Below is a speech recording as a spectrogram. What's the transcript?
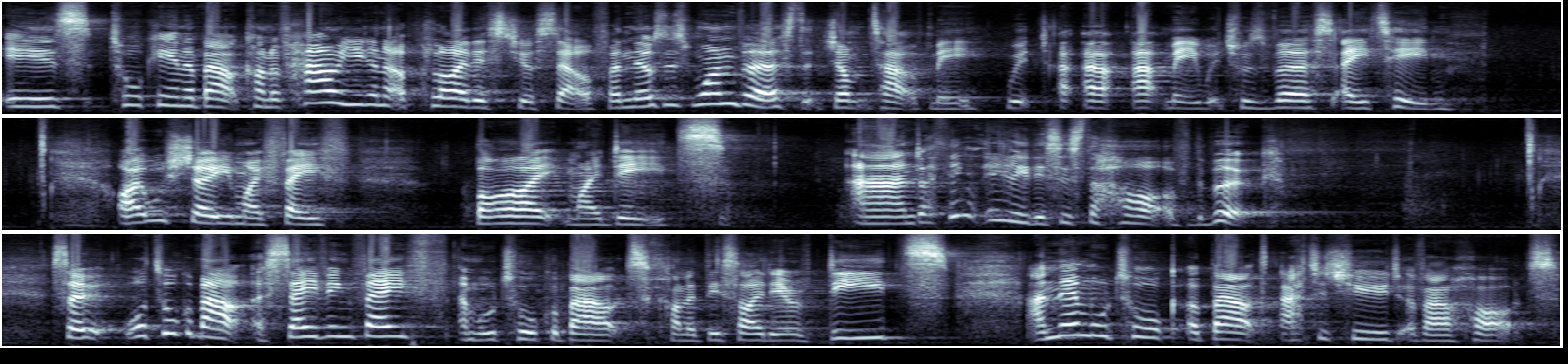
is talking about kind of how are you going to apply this to yourself. And there was this one verse that jumped out of me, which, at me, which was verse 18. I will show you my faith by my deeds. And I think really this is the heart of the book. So we'll talk about a saving faith, and we'll talk about kind of this idea of deeds, and then we'll talk about attitude of our hearts.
